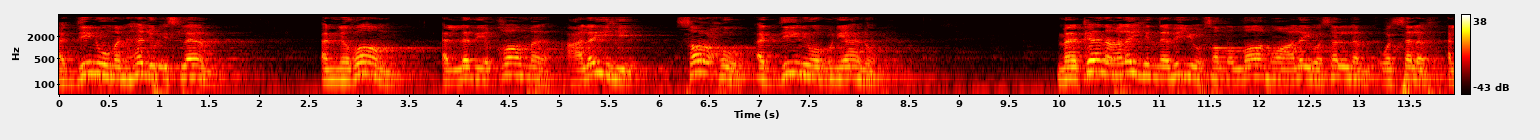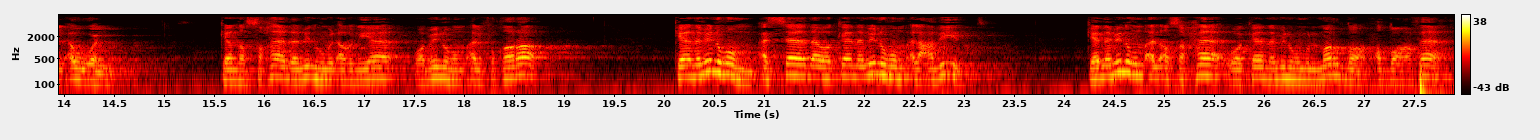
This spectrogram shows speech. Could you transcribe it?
الدين هو منهج الإسلام. النظام الذي قام عليه صرح الدين وبنيانه. ما كان عليه النبي صلى الله عليه وسلم والسلف الأول. كان الصحابة منهم الأغنياء ومنهم الفقراء. كان منهم السادة وكان منهم العبيد. كان منهم الأصحاء وكان منهم المرضى الضعفاء.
